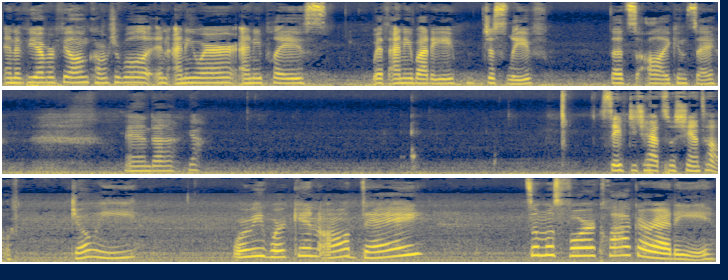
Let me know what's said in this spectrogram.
And if you ever feel uncomfortable in anywhere, any place, with anybody, just leave that's all I can say. And uh, yeah. Safety chats with Chantel. Joey, were we working all day? It's almost four o'clock already.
